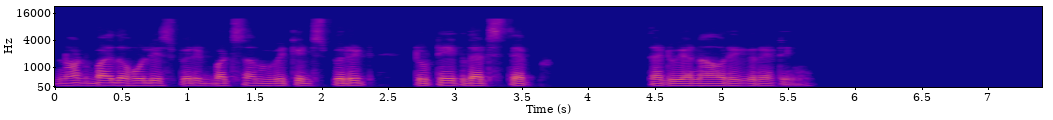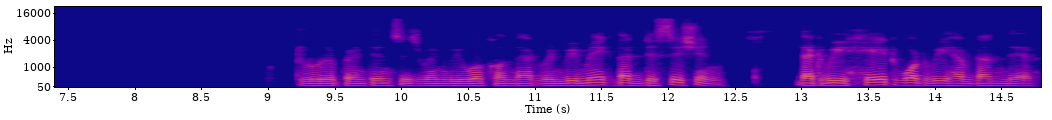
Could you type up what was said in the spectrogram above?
not by the Holy Spirit but some wicked spirit to take that step that we are now regretting. True repentance is when we work on that, when we make that decision that we hate what we have done there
